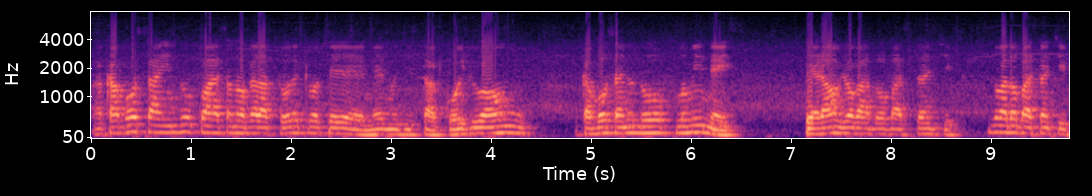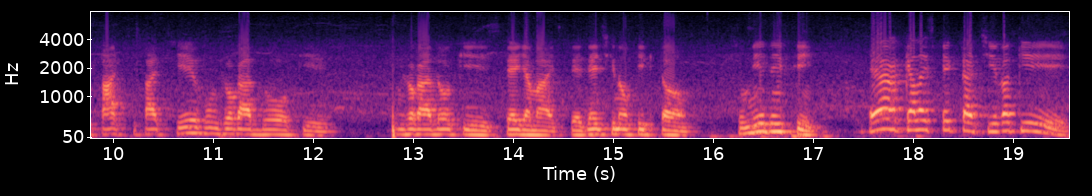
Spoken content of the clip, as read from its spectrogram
acabou saindo com essa novela toda que você mesmo destacou, João acabou saindo do Fluminense. Será um jogador bastante um jogador bastante participativo, um jogador que um jogador que esteja mais presente, que não fique tão sumido, enfim. É aquela expectativa que,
